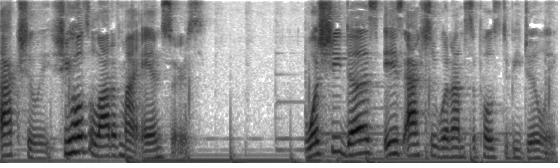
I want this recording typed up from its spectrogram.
Actually, she holds a lot of my answers. What she does is actually what I'm supposed to be doing.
